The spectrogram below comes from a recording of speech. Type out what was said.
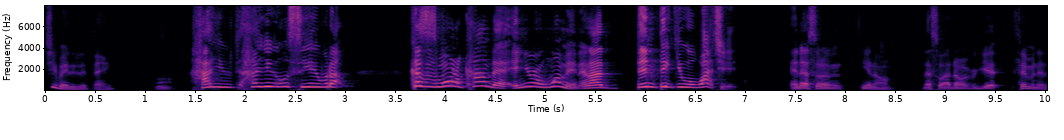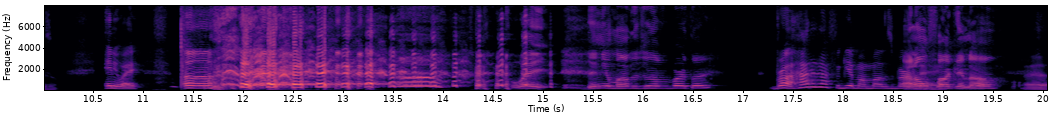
She made it a thing. Mm. How you how you gonna see it without? Cause it's Mortal Kombat and you're a woman, and I didn't think you would watch it. And that's what you know. That's why I don't forget feminism. Anyway, um, Wait, didn't your mother just have a birthday? bro, how did I forget my mother's birthday? I don't fucking know. Yeah.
